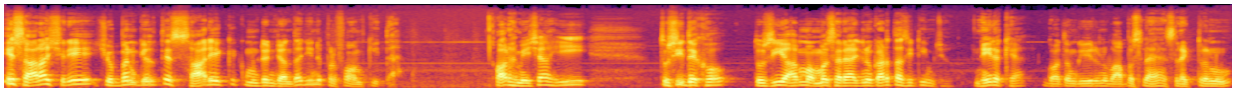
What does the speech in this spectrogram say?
ਇਹ ਸਾਰਾ ਸ਼੍ਰੇ ਸ਼ੁਭਨ ਗਿੱਲ ਤੇ ਸਾਰੇ ਇੱਕ ਇੱਕ ਮੁੰਡੇ ਨੂੰ ਜਾਂਦਾ ਜਿਹਨੇ ਪਰਫਾਰਮ ਕੀਤਾ। ਔਰ ਹਮੇਸ਼ਾ ਹੀ ਤੁਸੀਂ ਦੇਖੋ, ਤੁਸੀਂ ਆਹ ਮੁਹੰਮਦ ਸਰਾਜ ਨੂੰ ਕੱਢਤਾ ਸੀ ਟੀਮ 'ਚ, ਨਹੀਂ ਰੱਖਿਆ। ਗੌਤਮ ਗੀਰ ਨੂੰ ਵਾਪਸ ਲਾਇਆ ਸਿਲੈਕਟਰ ਨੂੰ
